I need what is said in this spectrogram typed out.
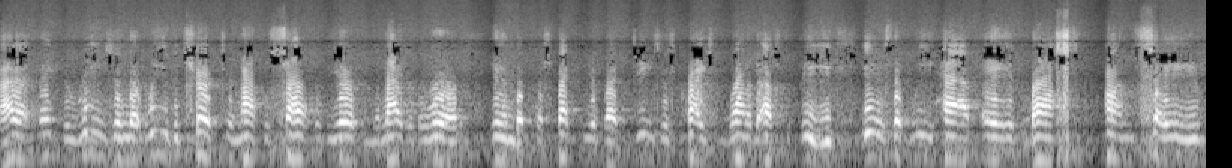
I think the reason that we, the church, are not the salt of the earth and the light of the world in the perspective that Jesus Christ wanted us to be is that we have a lost, unsaved,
